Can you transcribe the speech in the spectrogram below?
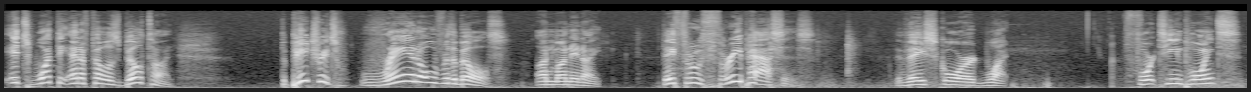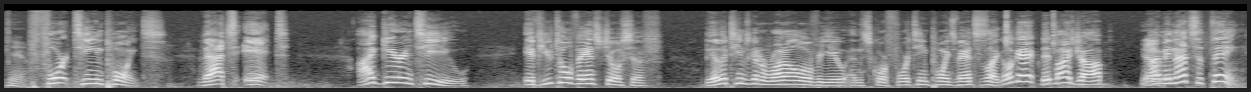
it's what the NFL is built on. The Patriots ran over the Bills on Monday night. They threw three passes. They scored what? 14 points? Yeah. 14 points. That's it. I guarantee you, if you told Vance Joseph the other team's going to run all over you and score 14 points, Vance is like, okay, did my job. Yeah. I mean, that's the thing.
